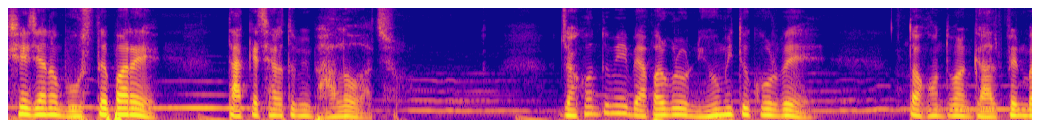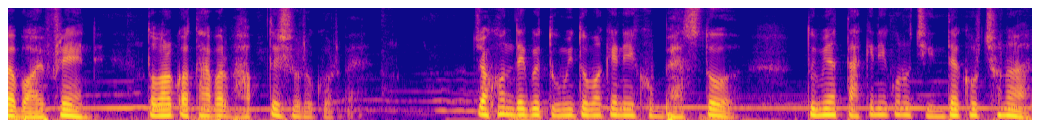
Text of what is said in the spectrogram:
সে যেন বুঝতে পারে, তাকে ছাড়া তুমি ভালো আছো। যখন তুমি এই ব্যাপারগুলো নিয়মিত করবে, তখন তোমার গার্লফ্রেন্ড বা বয়ফ্রেন্ড তোমার কথা আবার ভাবতে শুরু করবে। যখন দেখবে তুমি তোমাকে নিয়ে খুব ব্যস্ত তুমি আর তাকে নিয়ে কোনো চিন্তা করছ না,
